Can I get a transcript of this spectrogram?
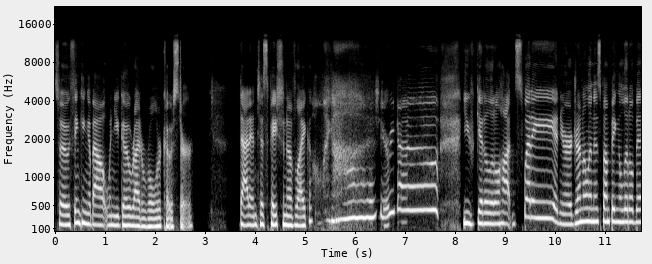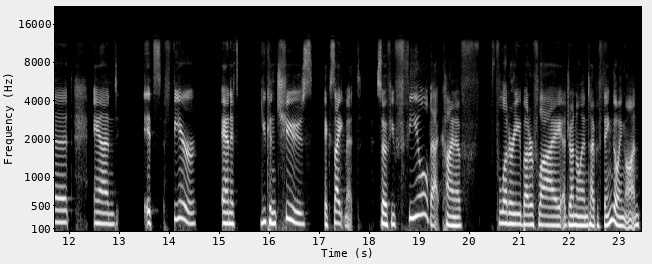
So thinking about when you go ride a roller coaster, that anticipation of like, oh my gosh, here we go. You get a little hot and sweaty, and your adrenaline is pumping a little bit. And it's fear, and it's you can choose excitement. So if you feel that kind of fluttery butterfly adrenaline type of thing going on,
